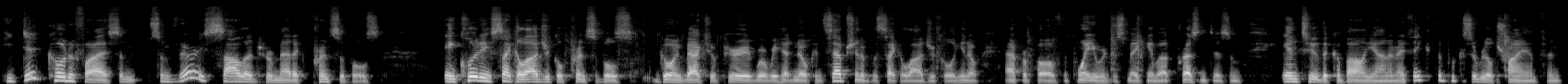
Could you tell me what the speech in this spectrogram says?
he did codify some some very solid hermetic principles including psychological principles going back to a period where we had no conception of the psychological you know apropos of the point you were just making about presentism into the kybalion and i think the book is a real triumph and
